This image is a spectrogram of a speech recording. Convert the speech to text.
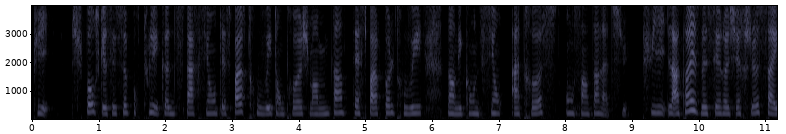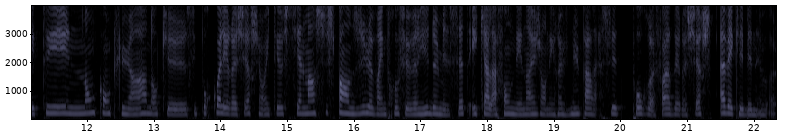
Puis, je suppose que c'est ça pour tous les cas de dispersion. T'espères trouver ton proche, mais en même temps, t'espères pas le trouver dans des conditions atroces. On s'entend là-dessus. Puis la thèse de ces recherches-là, ça a été non concluant. Donc euh, c'est pourquoi les recherches ont été officiellement suspendues le 23 février 2007 et qu'à la fonte des neiges, on est revenu par la suite pour refaire des recherches avec les bénévoles.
